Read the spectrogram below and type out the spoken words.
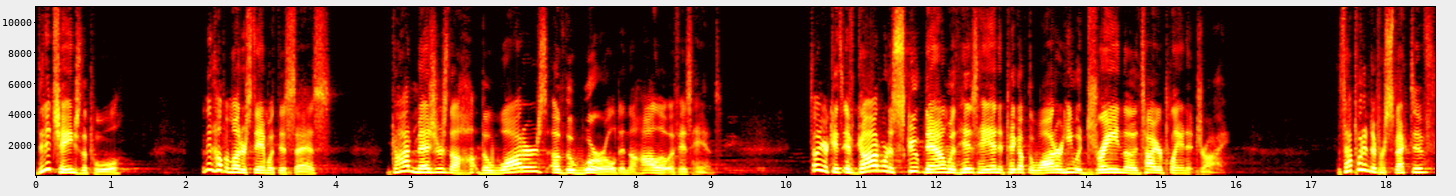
Did it change the pool? And then help them understand what this says. God measures the, the waters of the world in the hollow of his hand. Tell your kids if God were to scoop down with his hand and pick up the water, he would drain the entire planet dry. Does that put into perspective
